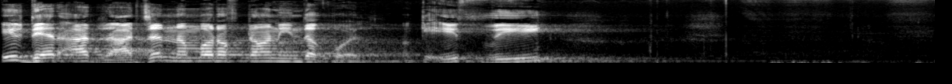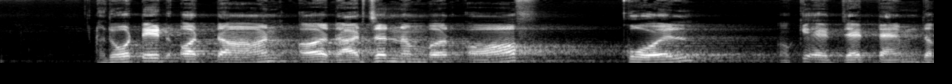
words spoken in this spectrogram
If there are larger number of turn in the coil okay if we rotate or turn a larger number of coil okay at that time the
